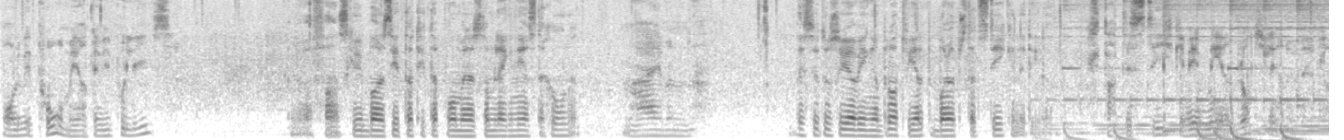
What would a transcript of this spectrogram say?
Vad håller vi på med egentligen? Vi är poliser. Ja, vad fan, ska vi bara sitta och titta på medan de lägger ner stationen? Nej, men Dessutom så gör vi inga brott, vi hjälper bara upp statistiken lite grann. Statistiken, vi är medbrottslingar nu.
